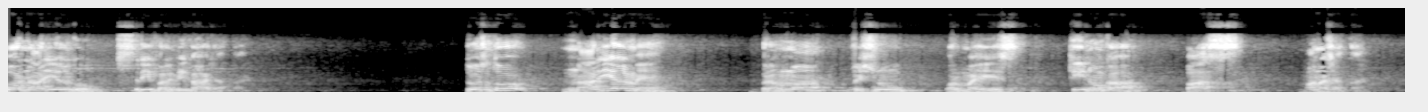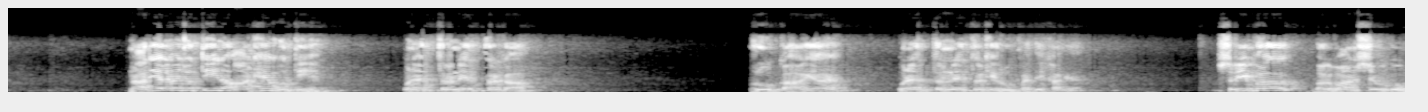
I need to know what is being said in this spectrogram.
और नारियल को श्रीफल भी कहा जाता है। दोस्तों, नारियल में ब्रह्मा, विष्णु और महेश तीनों का वास माना जाता है। नारियल में जो तीन आँखें होती हैं, उन्हें त्रिनेत्र का रूप कहा गया है, उन्हें त्रिनेत्र के रूप में देखा गया है। श्रीफल भगवान शिव को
